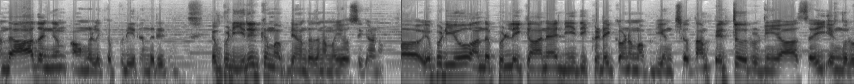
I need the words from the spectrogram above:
அந்த ஆதங்கம் அவங்களுக்கு எப்படி இருந்திருக்கும்? எப்படி இருக்கும் அப்படின்றத நம்ம யோசிக்கணும். எப்படியோ அந்த பிள்ளைக்கான நீதி கிடைக்கணும் அப்படின்றது தான் பெற்றோருடைய ஆசை எங்களுடைய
